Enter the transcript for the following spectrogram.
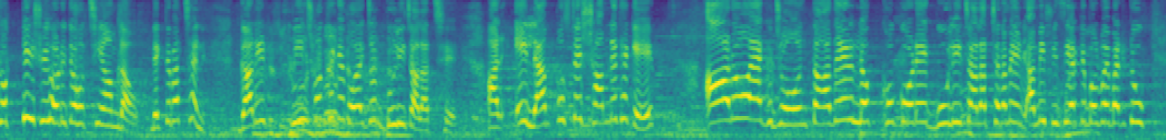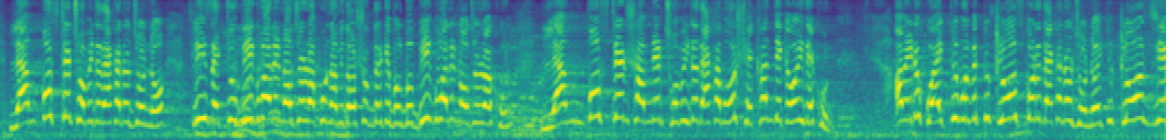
সত্যিই শিহরিত হচ্ছি আমরাও। দেখতে পাচ্ছেন? গাড়ির পিছন থেকে কয়েকজন গুলি চালাচ্ছে। আর এই ল্যাম্পপোস্টের সামনে থেকে আরও একজন তাদের লক্ষ্য করে গুলি চালাচ্ছেন। আমি আমি পিসিআরকে বলব এবার একটু ল্যাম্পপোস্টের ছবিটা দেখানোর জন্য। প্লিজ একটু বিগ ওয়ালে নজর রাখুন, আমি দর্শকদেরকে বলব বিগ ওয়ালে নজর রাখুন। ল্যাম্পপোস্টের সামনের ছবিটা দেখাবো, সেখান থেকে ওই দেখুন। আমি একটু কয়েকটু বলব, একটু ক্লোজ করে দেখানোর জন্য, একটু ক্লোজ যে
